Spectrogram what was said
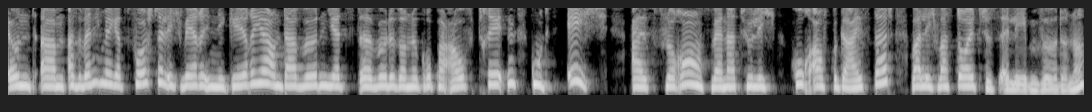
Und ähm, also wenn ich mir jetzt vorstelle, ich wäre in Nigeria und da würden jetzt, äh, würde so eine Gruppe auftreten. Gut, ich als Florence wäre natürlich hochauf begeistert, weil ich was Deutsches erleben würde, ne?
